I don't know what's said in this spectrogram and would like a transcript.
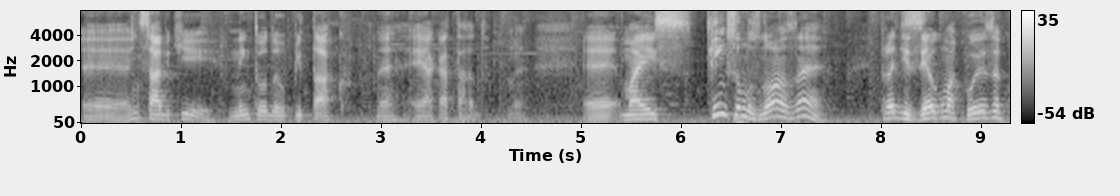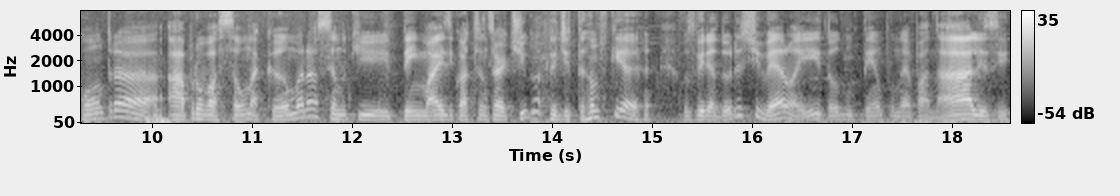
é, a gente sabe que nem todo o pitaco né, é acatado. Né? É, mas quem somos nós, né? Para dizer alguma coisa contra a aprovação na Câmara, sendo que tem mais de 400 artigos. Acreditamos que uh, os vereadores tiveram aí todo um tempo né, para análise,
